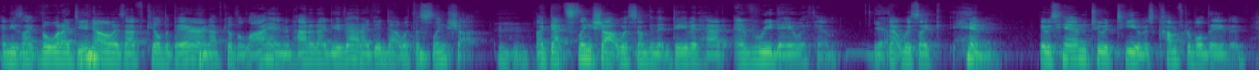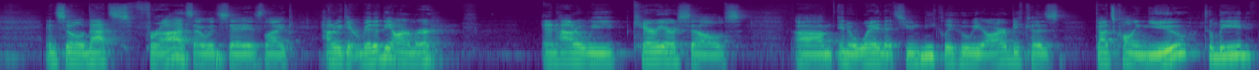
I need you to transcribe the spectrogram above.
And he's like, but what I do know is I've killed a bear and I've killed a lion. And how did I do that? I did that with a slingshot. Like that slingshot was something that David had every day with him. Yeah. That was like him. It was him to a T. It was comfortable David. And so that's for us, I would say, is like, how do we get rid of the armor and how do we carry ourselves um, in a way that's uniquely who we are because God's calling you to lead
